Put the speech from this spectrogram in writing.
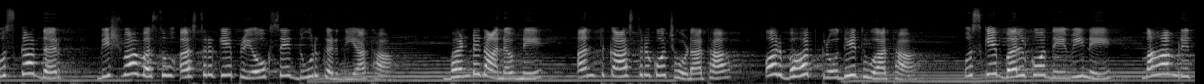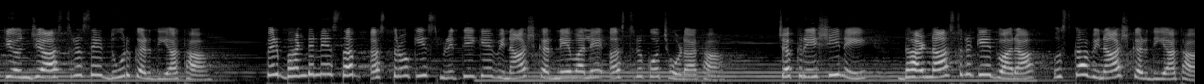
उसका दर्प विश्वावसु अस्त्र के प्रयोग से दूर कर दिया था। भंड दानव ने अंतकास्त्र को छोड़ा था और बहुत क्रोधित हुआ था। उसके बल को देवी ने महामृत्युंजय अस्त्र से दूर कर दिया था। फिर भंड ने सब अस्त्रों की स्मृति के विनाश करने वाले अस्त्र को छोड़ा था। चक्रेशी ने धारणास्त्र के द्वारा उसका विनाश कर दिया था।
